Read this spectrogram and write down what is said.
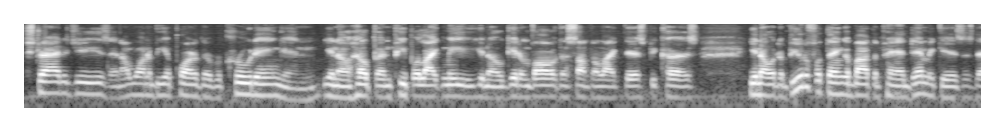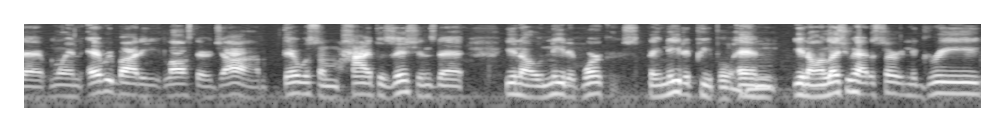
strategies, and I want to be a part of the recruiting, and you know, helping people like me, you know, get involved in something like this because, you know, the beautiful thing about the pandemic is is that when everybody lost their job, there was some high positions that you know needed workers. They needed people, and you know, unless you had a certain degree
